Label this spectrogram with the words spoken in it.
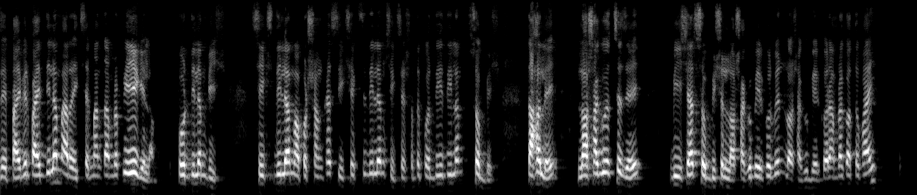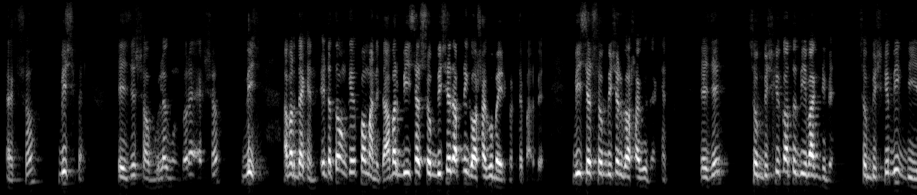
যে ফাইভের ফাইভ দিলাম আর এক্সের মান তো আমরা পেয়ে গেলাম। ফোর দিলাম বিশ সিক্স দিলাম, অপর সংখ্যা সিক্স এক্স দিলাম সিক্স এর সাথে ফোর দিয়ে দিলাম, চব্বিশ। তাহলে লসাগু হচ্ছে যে বিশ আর চব্বিশের লসাগু বের করবেন, লসাগু বের করে আমরা কত পাই? একশো বিশ পাই। এই যে সবগুলা গুণ করে একশো বিশ। আবার দেখেন, এটা তো অঙ্কে প্রমাণিত। আবার বিশ আর চব্বিশের আপনি গসাগু বের করতে পারবেন। বিশ আর চব্বিশের গসাগু দেখেন, এই যে চব্বিশকে কত দিয়ে ভাগ দিবেন? চব্বিশকে বিগ দিয়ে,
